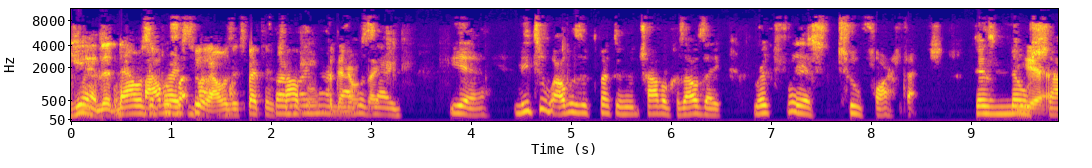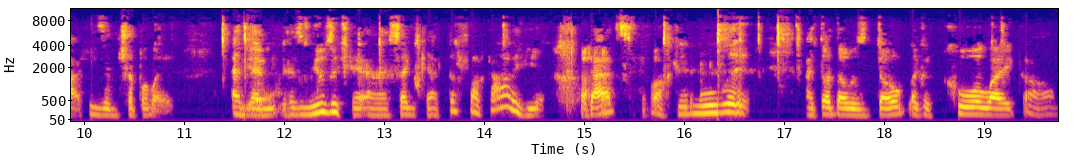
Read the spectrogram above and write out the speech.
yeah, that, that was But I surprise like- too. but- I was expecting but trouble, right but then I I was like, yeah, me too. I was expecting Chavo because I was like, Rick Ric Flair's too far fetched. There's no Yeah. shot he's in AAA. And then his music hit, and I said, "Get the fuck out of here!" That's fucking lit. I thought that was dope, like a cool like um,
